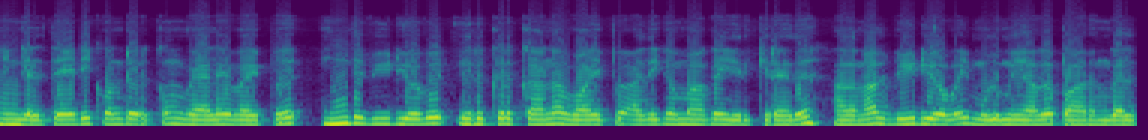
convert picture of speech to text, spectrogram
நீங்கள் தேடிக்கொண்டிருக்கும் வேலைவாய்ப்பு இந்த வீடியோவில் இருக்கிறதுக்கான வாய்ப்பு அதிகமாக இருக்கிறது. அதனால் வீடியோவை முழுமையாக பாருங்கள்.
